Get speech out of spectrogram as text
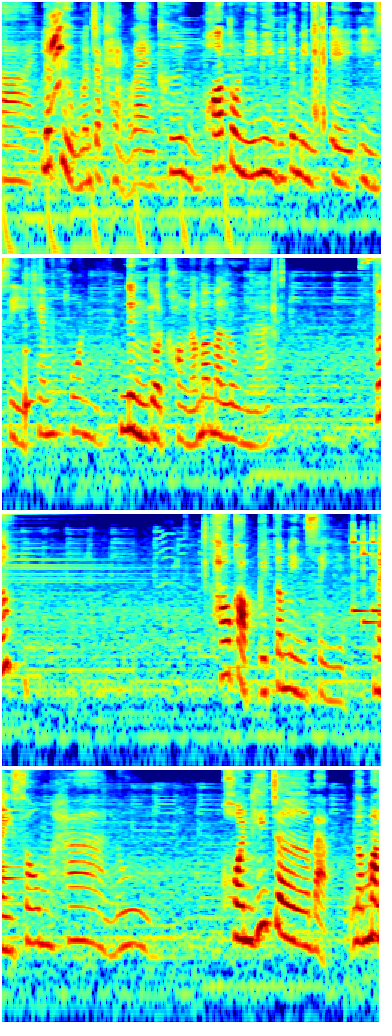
ได้ และผิวมันจะแข็งแรงขึ้น เพราะตัวนี้มีวิตามิน A E C เข้มข้นหนึ่งหยดของน้ำมันมะรุมนะปึ๊บเท่ากับวิตามินซีในส้ม 5 ลูก คนที่เจอแบบน้ำมัน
